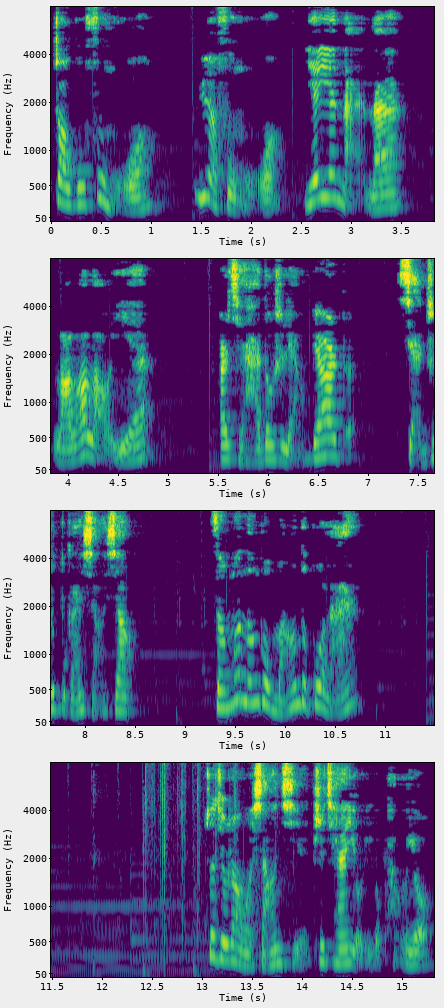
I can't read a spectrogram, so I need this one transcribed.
照顾父母、岳父母、爷爷奶奶、姥姥姥爷。而且还都是两边的，简直不敢想象，怎么能够忙得过来？这就让我想起之前有一个朋友，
